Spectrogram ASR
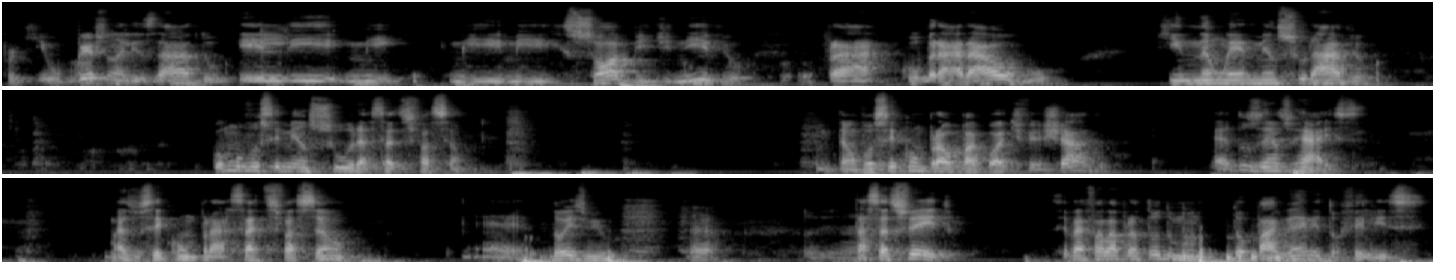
Porque o personalizado, ele me, me, me sobe de nível para cobrar algo que não é mensurável. Como você mensura a satisfação? Então, você comprar o pacote fechado é 200 reais. Mas você comprar satisfação é 2 mil. É. Tá satisfeito? Você vai falar para todo mundo: tô pagando e tô feliz.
